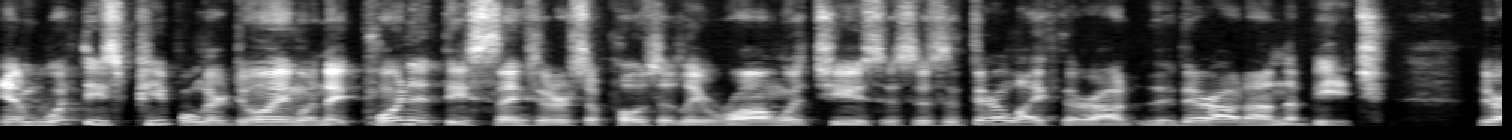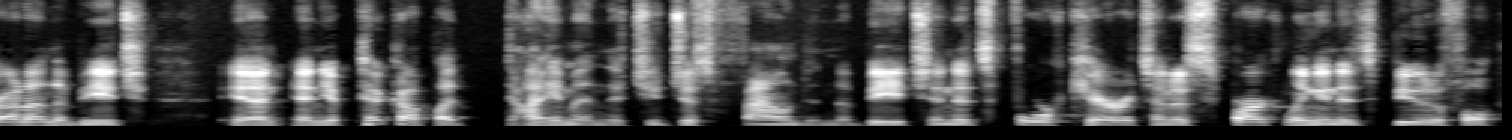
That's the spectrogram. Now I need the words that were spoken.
and what these people are doing when they point at these things that are supposedly wrong with Jesus is that they're like they're out they're out on the beach, they're out on the beach, and and you pick up a diamond that you just found in the beach and it's four carats and it's sparkling and it's beautiful.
